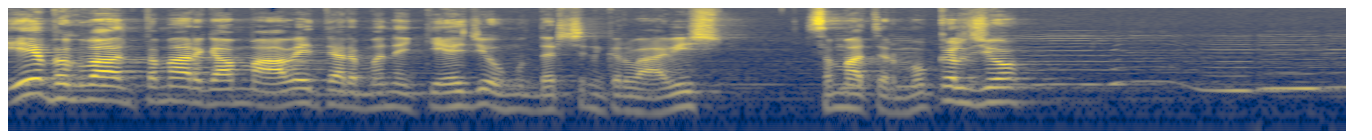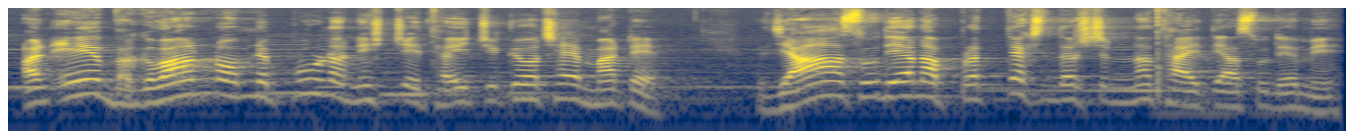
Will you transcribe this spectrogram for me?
એ ભગવાન તમારા ગામમાં આવે ત્યારે મને કહેજો, હું દર્શન કરવા આવીશ. સમાચાર મોકલજો. અને એ ભગવાનનો અમને પૂર્ણ નિશ્ચય થઈ ચૂક્યો છે. માટે જ્યાં સુધી એના પ્રત્યક્ષ દર્શન ન થાય, ત્યાં સુધી અમે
